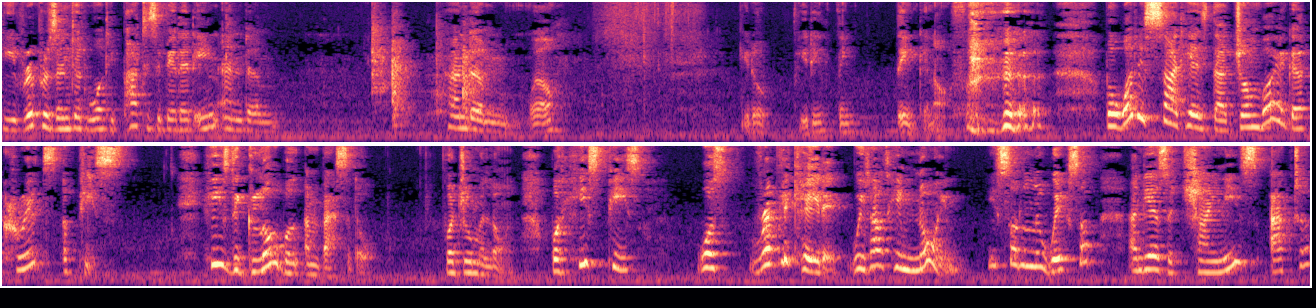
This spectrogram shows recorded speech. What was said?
he represented, what he participated in, and, um, and um, well, you know, he didn't think, think enough. but what is sad here is that John Boyega creates a piece He's the global ambassador for Jo Malone, but his piece was replicated without him knowing. He suddenly wakes up and there's a Chinese actor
